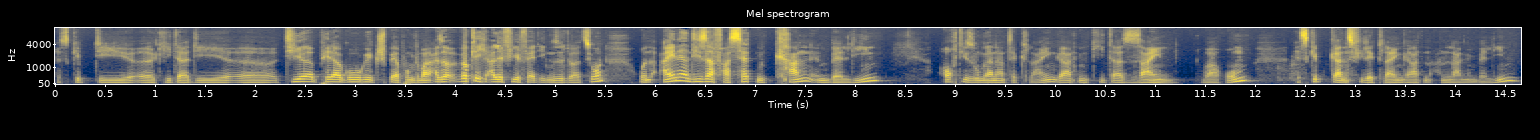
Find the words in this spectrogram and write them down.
es gibt die äh, Kita, die äh, Tierpädagogik Schwerpunkte machen, also wirklich alle vielfältigen Situationen. Und einer dieser Facetten kann in Berlin auch die sogenannte Kleingartenkita sein. Warum? Es gibt ganz viele Kleingartenanlagen in Berlin.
